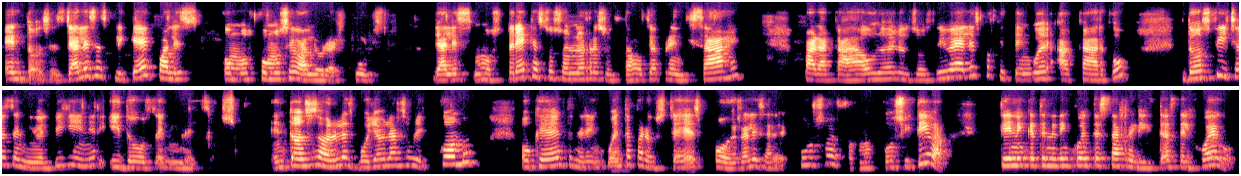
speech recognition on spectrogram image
Entonces, ya les expliqué cuál es, cómo, cómo se valora el curso. Ya les mostré que estos son los resultados de aprendizaje para cada uno de los dos niveles, porque tengo a cargo dos fichas de nivel beginner y dos de nivel 2. Entonces, ahora les voy a hablar sobre cómo o qué deben tener en cuenta para ustedes poder realizar el curso de forma positiva. Tienen que tener en cuenta estas reglitas del juego.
